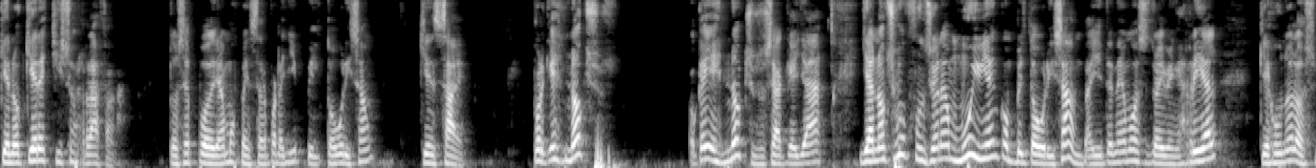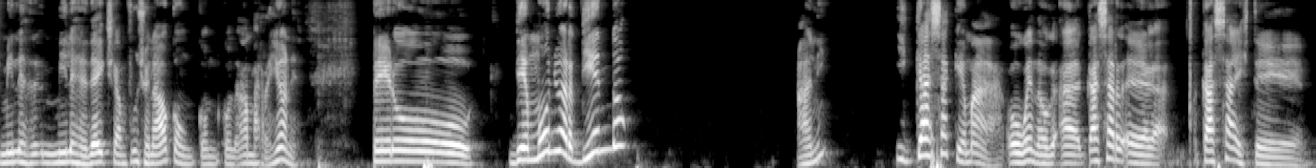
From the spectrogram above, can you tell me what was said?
que no quiere hechizos ráfaga. Entonces podríamos pensar por allí Piltover y Sound, quién sabe. Porque es Noxus. Ok, es Noxus, o sea que ya, ya Noxus funciona muy bien con Piltover y Sound. Allí tenemos Draven Real, que es uno de los miles de, miles de decks que han funcionado con, ambas regiones. Pero Demonio Ardiendo, Ani, y Casa Quemada, o bueno, Casa, eh, casa este...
